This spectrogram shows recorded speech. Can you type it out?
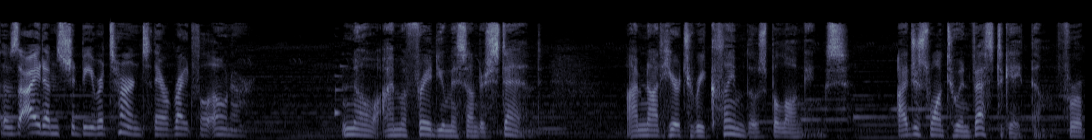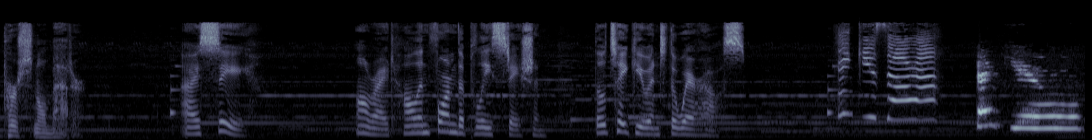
those items should be returned to their rightful owner. No, I'm afraid you misunderstand. I'm not here to reclaim those belongings. I just want to investigate them for a personal matter. I see. All right, I'll inform the police station. They'll take you into the warehouse. Thank you, Sara. Thank you.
